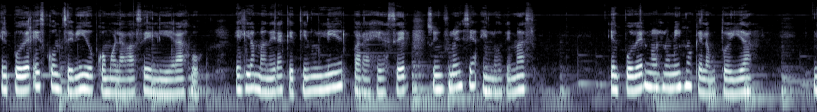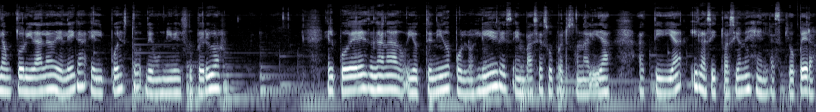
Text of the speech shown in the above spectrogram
el poder es concebido como la base del liderazgo, es la manera que tiene un líder para ejercer su influencia en los demás. El poder no es lo mismo que la autoridad. La autoridad la delega el puesto de un nivel superior. El poder es ganado y obtenido por los líderes en base a su personalidad, actividad y las situaciones en las que opera.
